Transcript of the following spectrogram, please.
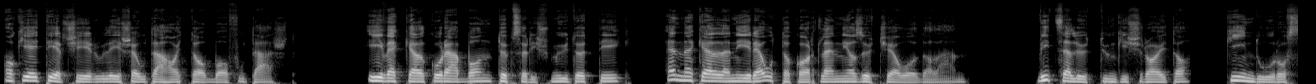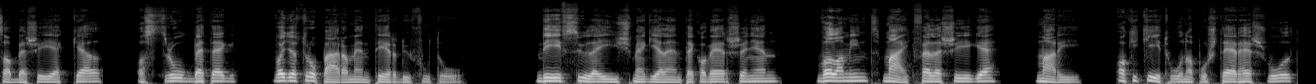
aki egy térdsérülése után hagyta abba a futást. Évekkel korábban többször is műtötték, ennek ellenére ott akart lenni az öccse oldalán. Viccelődtünk is rajta, kiindul rosszabb esélyekkel, a stroke beteg vagy a tropára ment térdű futó. Dave szülei is megjelentek a versenyen, valamint Mike felesége, Marie, aki két hónapos terhes volt,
